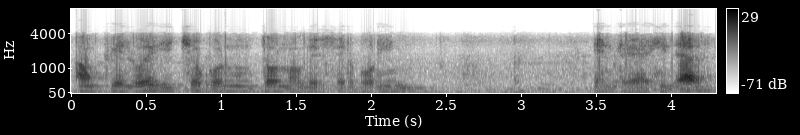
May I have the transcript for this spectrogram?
aunque lo he dicho con un tono de fervorín, en realidad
